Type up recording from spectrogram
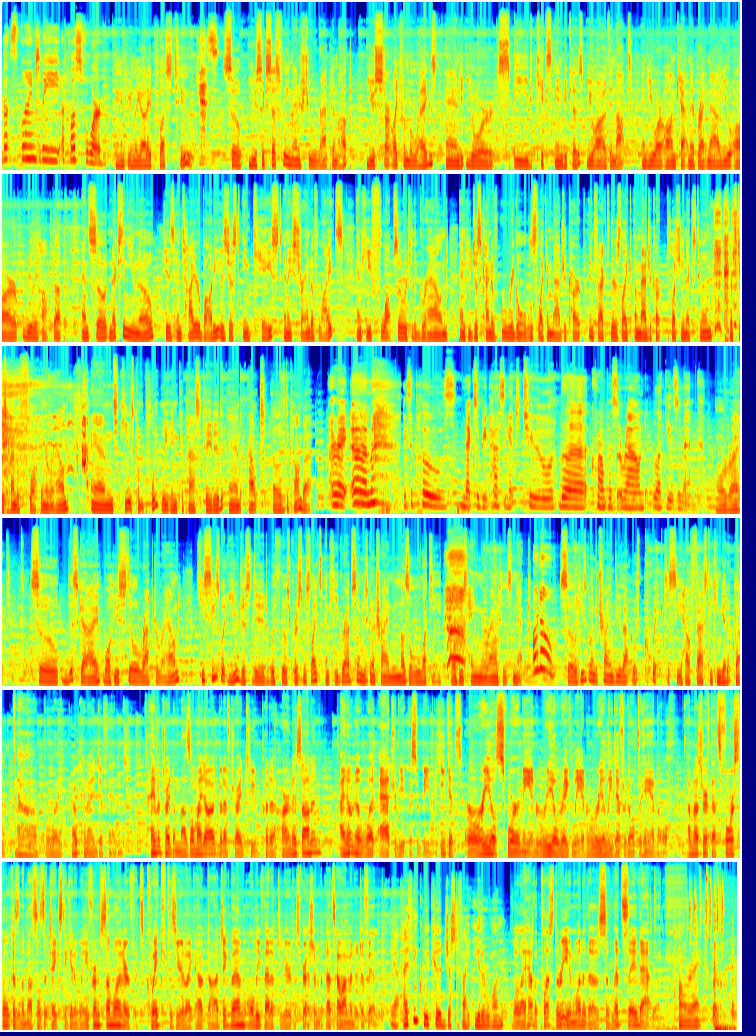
That's going to be a plus four. And he only got a plus two. Yes. So you successfully manage to wrap him up. You start like from the legs, and your speed kicks in because you are the knot, and you are on catnip right now. You are really hopped up. And so, next thing you know, his entire body is just encased in a strand of lights, and he flops over to the ground and he just kind of wriggles like a Magikarp. In fact, there's like a Magikarp plushie next to him that's just kind of flopping around, and he is completely incapacitated and out of the combat. All right. Um, I suppose next would be passing it to the Krampus around Lucky's neck. All right. So this guy, while he's still wrapped around, he sees what you just did with those Christmas lights, and he grabs some and he's going to try and muzzle Lucky while he's hanging around his neck. Oh no! So he's going to try and do that with Quick to see how fast he can get it done. Oh boy, how can I defend? I haven't tried to muzzle my dog, but I've tried to put a harness on him. I don't know what attribute this would be, but he gets real squirmy and real wriggly and really difficult to handle. I'm not sure if that's forceful because of the muscles it takes to get away from someone or if it's quick because you're like out dodging them. I'll leave that up to your discretion, but that's how I'm going to defend. Yeah, I think we could justify either one. Well, I have a plus three in one of those, so let's say that one. All right.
